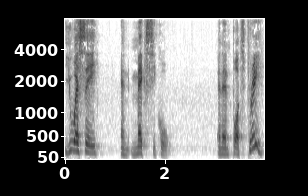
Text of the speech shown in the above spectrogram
USA, and Mexico. And then port three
